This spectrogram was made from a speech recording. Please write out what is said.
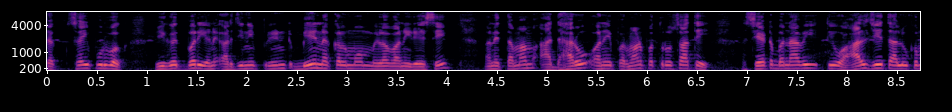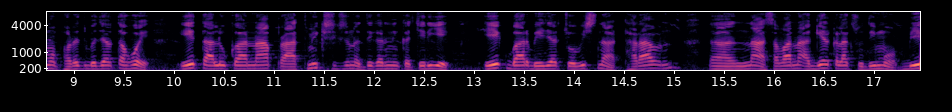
ચકસાઈપૂર્વક વિગત ભરી અને અરજીની પ્રિન્ટ બે નકલમાં મેળવવાની રહેશે. અને તમામ આધારો અને પ્રમાણપત્રો સાથે સેટ બનાવી તેઓ હાલ જે તાલુકામાં ફરજ બજાવતા હોય એ તાલુકાના પ્રાથમિક શિક્ષણ અધિકારીની કચેરીએ એક બાર બે હજાર ચોવીસના ઠરાવ ના સવારના અગિયાર કલાક સુધીમાં બે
